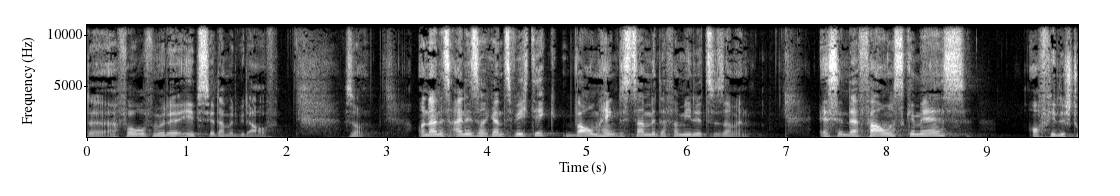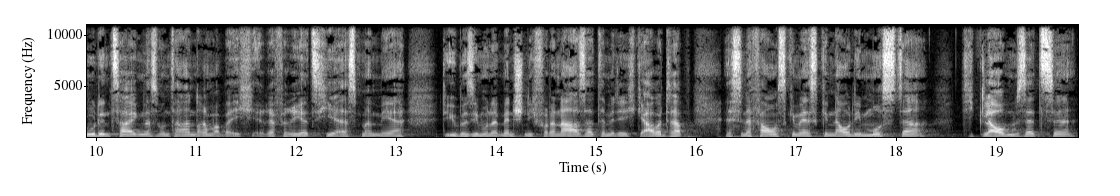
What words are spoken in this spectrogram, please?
hervorrufen würde, hebst du ja damit wieder auf. So. Und dann ist eine Sache ganz wichtig. Warum hängt es dann mit der Familie zusammen? Es sind erfahrungsgemäß, auch viele Studien zeigen das unter anderem, aber ich referiere jetzt hier erstmal mehr die über 700 Menschen, die ich vor der Nase hatte, mit denen ich gearbeitet habe. Es sind erfahrungsgemäß genau die Muster, die Glaubenssätze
